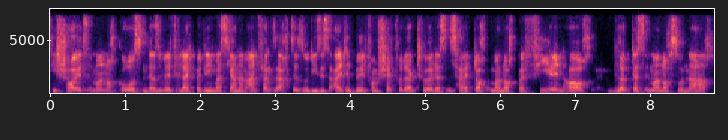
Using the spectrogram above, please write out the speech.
die Scheu ist immer noch groß. Und da sind wir vielleicht bei dem, was Jan am Anfang sagte, so dieses alte Bild vom Chefredakteur, das ist halt doch immer noch bei vielen auch, wirkt das immer noch so nach.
